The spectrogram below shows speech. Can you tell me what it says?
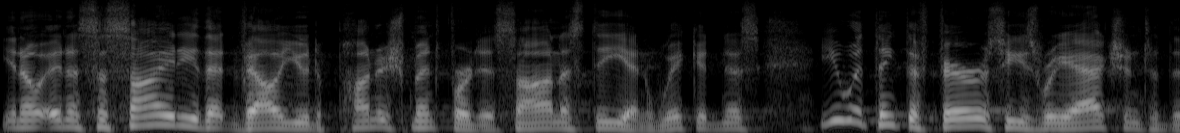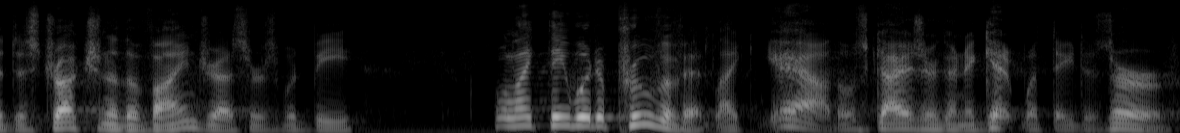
You know, in a society that valued punishment for dishonesty and wickedness, you would think the Pharisees' reaction to the destruction of the vine dressers would be, well, like they would approve of it. Like, yeah, those guys are going to get what they deserve.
